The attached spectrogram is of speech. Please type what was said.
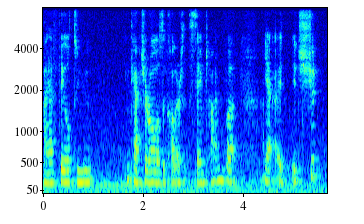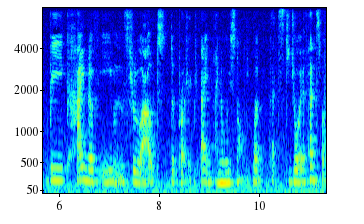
I have failed to capture all of the colors at the same time. But yeah, it, it should be kind of even throughout the project. I, I know it's not, but that's the joy of handspun.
